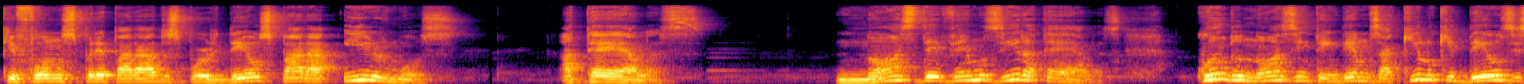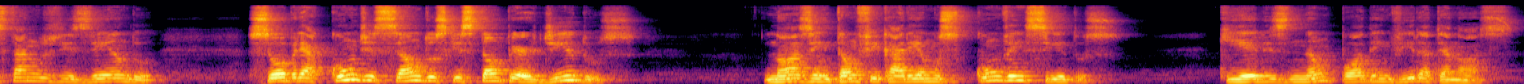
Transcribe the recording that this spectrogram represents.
que fomos preparados por Deus para irmos até elas? Nós devemos ir até elas. Quando nós entendemos aquilo que Deus está nos dizendo sobre a condição dos que estão perdidos, nós então ficaremos convencidos que eles não podem vir até nós.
